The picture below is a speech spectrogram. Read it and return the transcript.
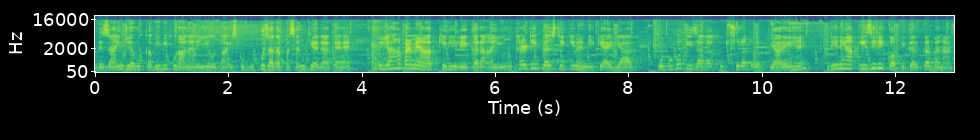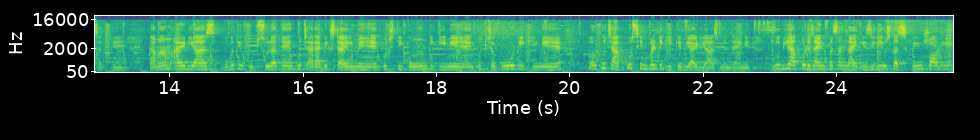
डिज़ाइन जो है वो कभी भी पुराना नहीं होता। इसको बहुत ज़्यादा पसंद किया जाता है। तो यहाँ पर मैं आपके लिए लेकर आई हूँ थर्टी प्लस टिक्की मेहंदी के आइडियाज़ जो बहुत ही ज़्यादा खूबसूरत और प्यारे हैं, जिन्हें आप इजीली कॉपी कर कर बना सकते हैं। तमाम आइडियाज़ बहुत ही खूबसूरत हैं। कुछ अरबिक स्टाइल में हैं, कुछ तिकोन टिक्की में हैं, कुछ चकोर टिक्की में हैं और कुछ आपको सिंपल टिक्की के भी आइडियाज़ मिल जाएँगे। जो भी आपको डिज़ाइन पसंद आए इजीली उसका स्क्रीनशॉट लें।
